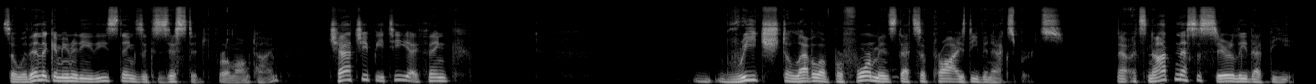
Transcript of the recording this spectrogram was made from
So within the community, these things existed for a long time. ChatGPT, I think, reached a level of performance that surprised even experts. Now, it's not necessarily that the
